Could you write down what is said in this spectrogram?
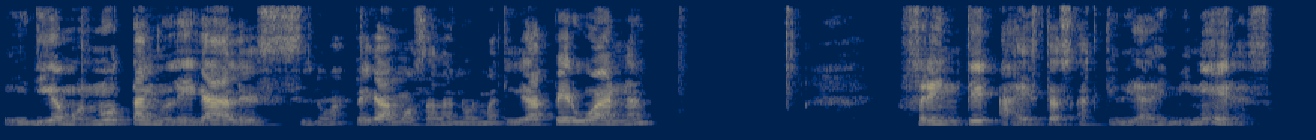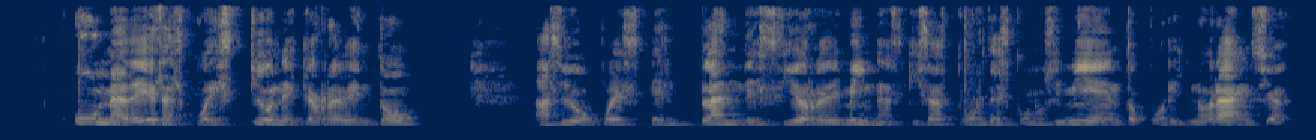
digamos, no tan legales, si nos apegamos a la normatividad peruana, frente a estas actividades mineras. Una de esas cuestiones que reventó ha sido pues el plan de cierre de minas, quizás por desconocimiento, por ignorancia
